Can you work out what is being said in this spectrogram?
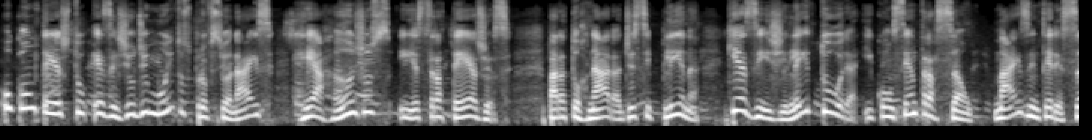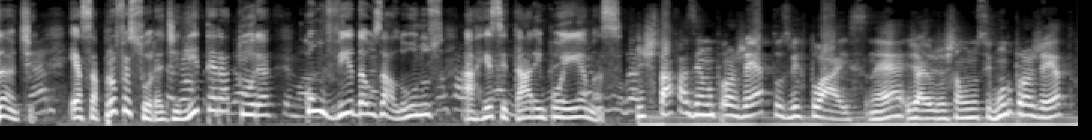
O contexto exigiu de muitos profissionais rearranjos e estratégias para tornar a disciplina, que exige leitura e concentração, mais interessante. Essa professora de literatura convida os alunos a recitarem poemas. A gente está fazendo projetos virtuais, né? Já, já estamos no segundo projeto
